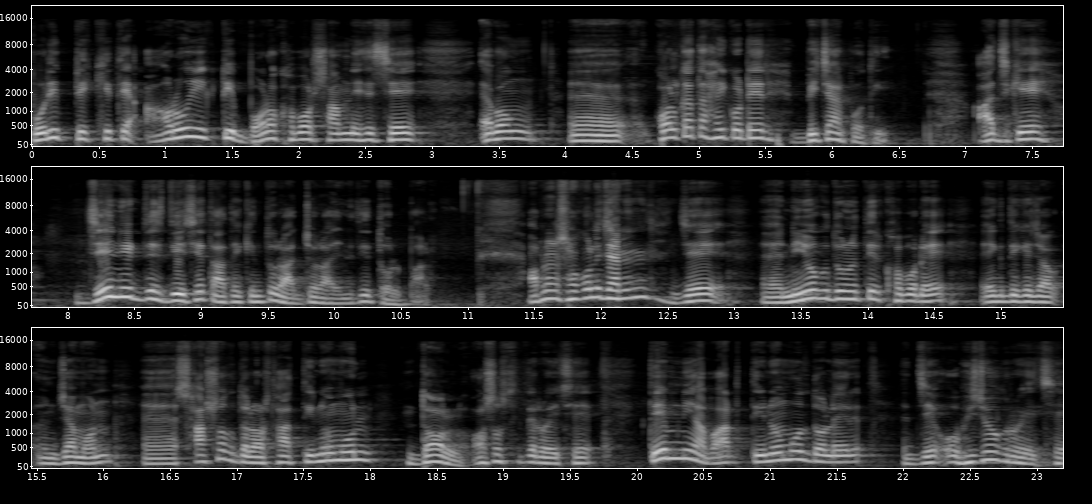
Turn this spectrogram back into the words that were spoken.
পরিপ্রেক্ষিতে আরও একটি বড় খবর সামনে এসেছে এবং কলকাতা হাইকোর্টের বিচারপতি আজকে যে নির্দেশ দিয়েছে তাতে কিন্তু রাজ্য রাজনীতি তোলপাড়। আপনারা সকলে জানেন যে নিয়োগ দুর্নীতির খবরে একদিকে যেমন শাসক দল অর্থাৎ তৃণমূল দল অস্বস্তিতে রয়েছে, তেমনি আবার তৃণমূল দলের যে অভিযোগ রয়েছে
